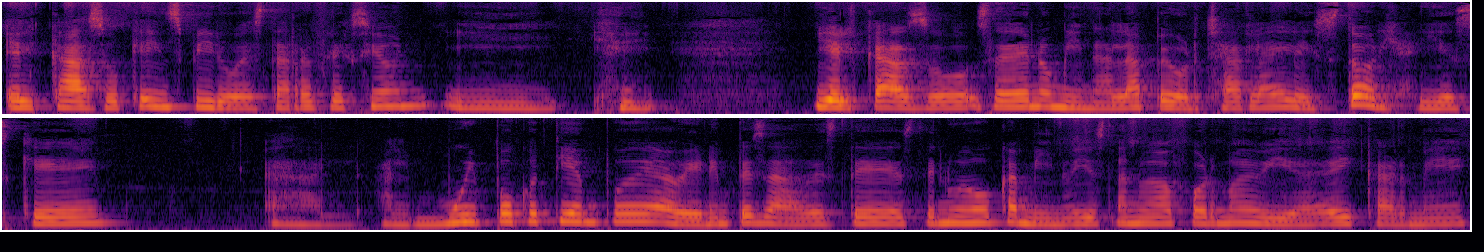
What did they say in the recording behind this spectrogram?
el caso que inspiró esta reflexión y, y el caso se denomina la peor charla de la historia y es que al, muy poco tiempo de haber empezado este, este nuevo camino y esta nueva forma de vida, dedicarme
